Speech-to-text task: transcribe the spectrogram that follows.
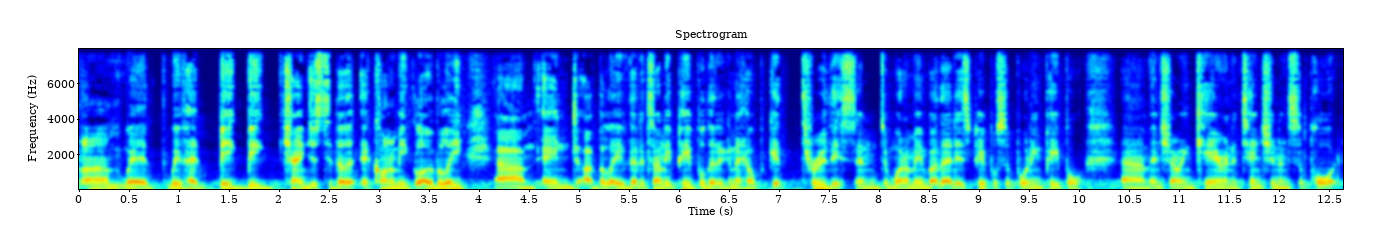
um, where we've had big, big changes to the economy globally. Um, and I believe that it's only people that are going to help get through this. And what I mean by that is people supporting people um, and showing care and attention and support.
